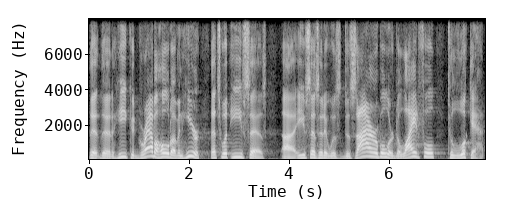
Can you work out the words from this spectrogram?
that, that he could grab a hold of. And here, that's what Eve says. Uh, Eve says that it was desirable or delightful to look at.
